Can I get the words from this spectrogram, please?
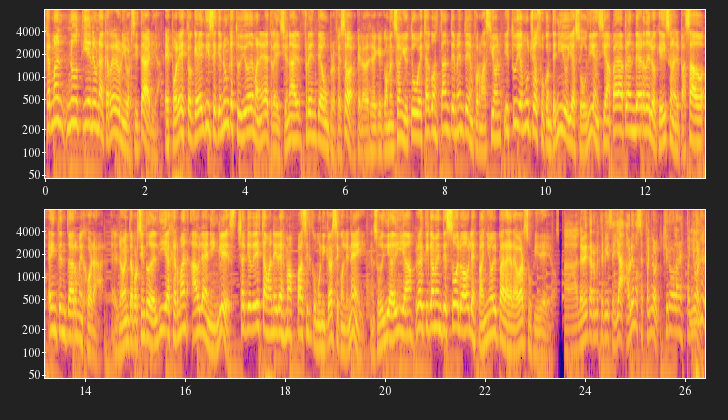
Germán no tiene una carrera universitaria. Es por esto que él dice que nunca estudió de manera tradicional frente a un profesor, pero desde que comenzó en YouTube está constantemente en formación y estudia mucho a su contenido y a su audiencia para aprender de lo que hizo en el pasado e intentar mejorar. El 90% del día Germán habla en inglés, ya que de esta manera es más fácil comunicarse con Leney. En su día a día, prácticamente solo habla español para grabar sus videos. Uh, Leney realmente me dice, ya, hablemos español, quiero hablar español.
